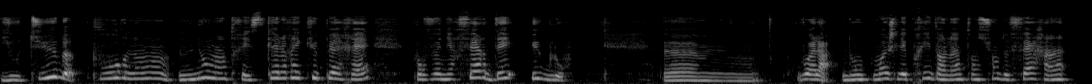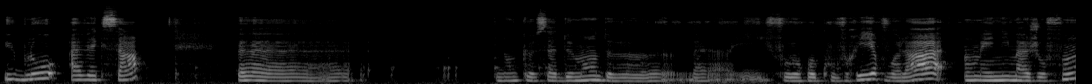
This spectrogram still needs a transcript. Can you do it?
YouTube pour nous, montrer ce qu'elle récupérait pour venir faire des hublots. Euh, voilà, donc moi je l'ai pris dans l'intention de faire un hublot avec ça. Euh, donc ça demande, euh, ben, il faut le recouvrir, voilà, on met une image au fond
